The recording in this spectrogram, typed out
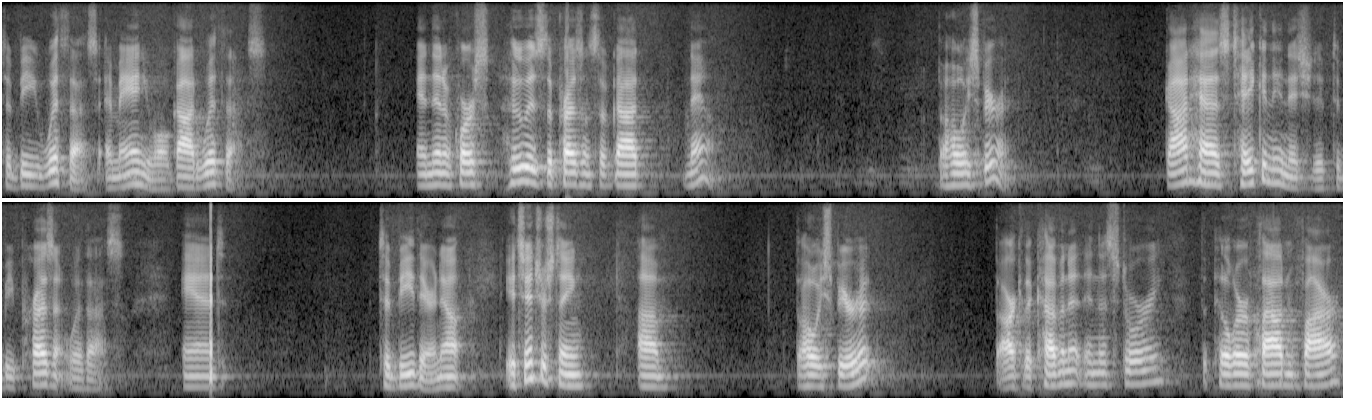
to be with us, Emmanuel, God with us. And then, of course, who is the presence of God now? The Holy Spirit. God has taken the initiative to be present with us and to be there. Now, it's interesting. Um, the Holy Spirit, the Ark of the Covenant in this story, the pillar of cloud and fire.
